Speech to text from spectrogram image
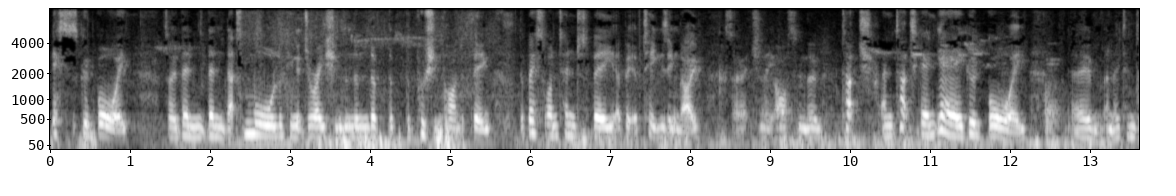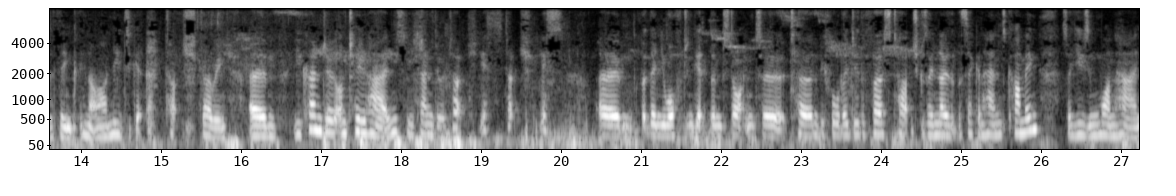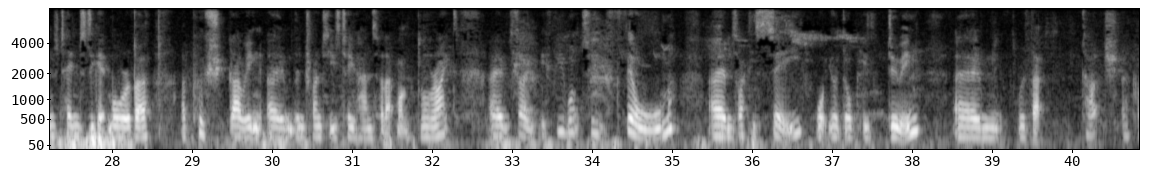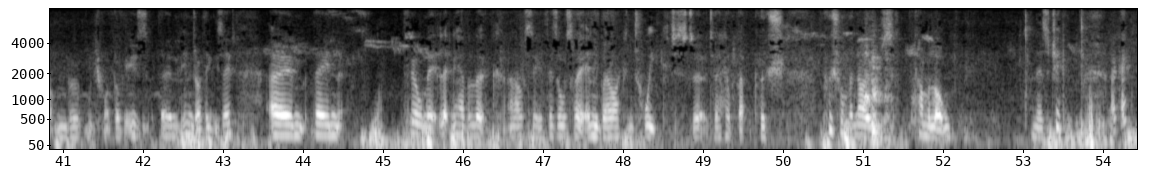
Yes, good boy. So then, then that's more looking at duration than the, the, the pushing kind of thing. The best one tends to be a bit of teasing though. So actually asking them, touch and touch again. Yay, good boy. Um, and they tend to think, you know, I need to get that touch going. Um, you can do it on two hands. You can do a touch, yes, touch, yes. Um, but then you often get them starting to turn before they do the first touch because they know that the second hand's coming. So using one hand tends to get more of a, a push going um, than trying to use two hands for that one. All right. Um, so if you want to film um, so I can see what your dog is doing, um, with that touch, I can't remember which one dog it is, um, Indra I think you said, um, then film it, let me have a look and I'll see if there's also anywhere I can tweak just to, to help that push, push on the nose come along. And there's a chicken. Okay,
